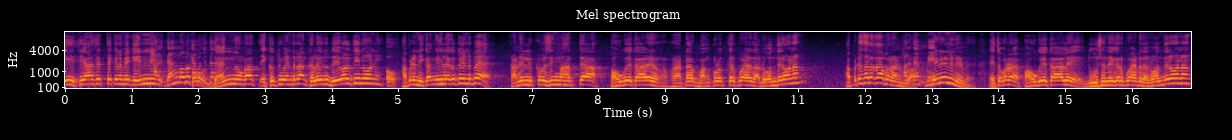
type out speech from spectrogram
ඒ- ඉතිහාසෙත් එක්කනේ මේක එන්නේ. දැන් ඔබ කැමතිද? දැන් උනත් එකතු වෙන්න නම් කළ යුතු දේවල් තියෙනවනේ. අපිට නිකන් ගිහිල්ලා එකතු වෙන්න බෑ. රනිල් වික්‍රමසිංහ මහත්තයා පහුගිය කාලේ රට බංකොලොත් කරපු අය දඩුවම් දෙනවනම් අපිට සලකා බලන්න. එතකොට පහුගිය කාලේ දූෂණය කරපු අයට දඩුවම් දෙනවනම්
